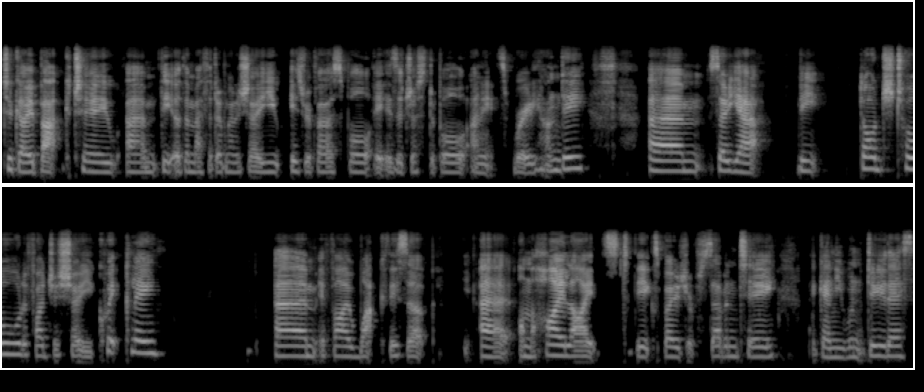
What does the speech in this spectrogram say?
to go back to. Um, the other method I'm going to show you is reversible, it is adjustable, and it's really handy. Um, so yeah, the dodge tool, if I just show you quickly, um, if I whack this up uh, on the highlights to the exposure of 70. Again, you wouldn't do this.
